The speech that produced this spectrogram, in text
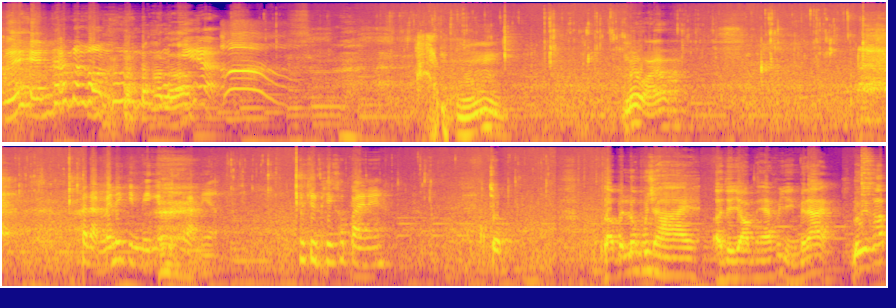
ไม่เห็นนะมันหล่นลงเอาเหรอเนี่ยอืม ไม่ไหวอะ ขนาดไม่ได้กินพริกยังเป็นขนาดเนี้ยถ้ากินพริกเข้าไปเนี่ยจบ เราเป็นลูกผู้ชาย เราจะยอมแพ้ผู้หญิงไม่ได้ลุยครับ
